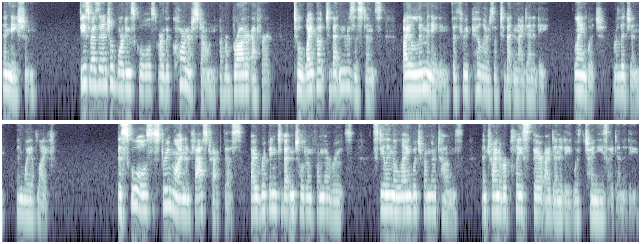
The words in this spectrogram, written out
and nation. These residential boarding schools are the cornerstone of a broader effort to wipe out Tibetan resistance by eliminating the three pillars of Tibetan identity, language, religion, and way of life. The schools streamline and fast track this by ripping Tibetan children from their roots, stealing the language from their tongues, and trying to replace their identity with Chinese identity.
